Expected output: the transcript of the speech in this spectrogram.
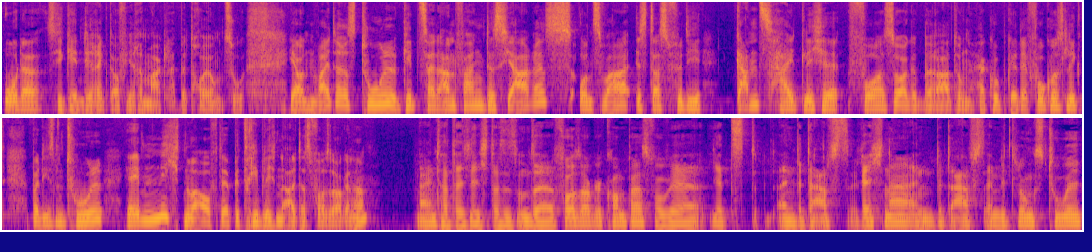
oder Sie gehen direkt auf Ihre Maklerbetreuung zu. Ja, und ein weiteres Tool gibt es seit Anfang des Jahres und zwar ist das für die ganzheitliche Vorsorgeberatung. Herr Kupke, der Fokus liegt bei diesem Tool ja eben nicht nur auf der betrieblichen Altersvorsorge, ne? Nein, tatsächlich. Das ist unser Vorsorgekompass, wo wir jetzt einen Bedarfsrechner, ein Bedarfsermittlungstool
